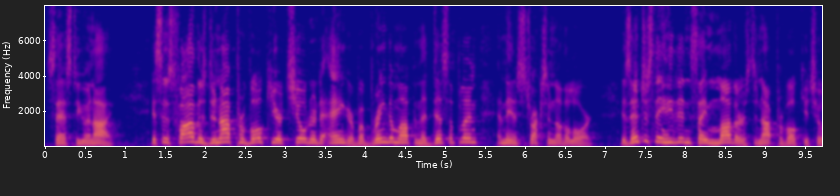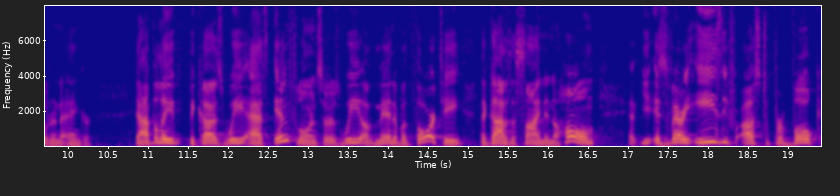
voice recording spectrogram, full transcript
says to you and I. It says, Fathers, do not provoke your children to anger, but bring them up in the discipline and the instruction of the Lord. It's interesting he didn't say, Mothers, do not provoke your children to anger. Yeah, I believe because we, as influencers, we of men of authority that God has assigned in the home, it's very easy for us to provoke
